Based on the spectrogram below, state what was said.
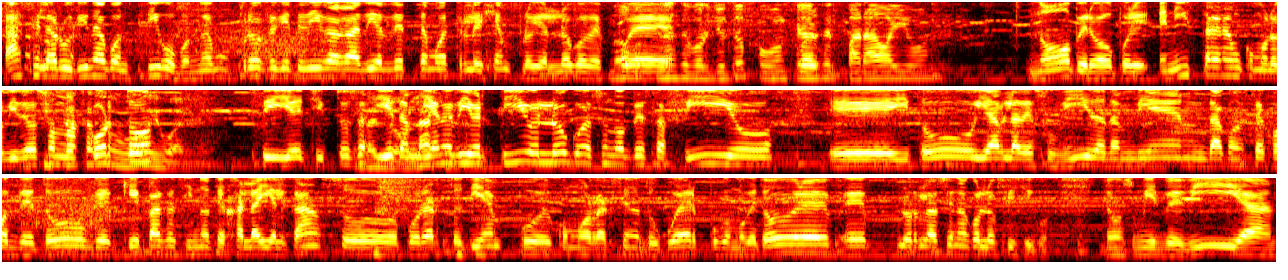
hace la rutina contigo, pues no es un profe que te diga haga 10 de este, muestra el ejemplo y el loco No, pues lo después... hace por YouTube, pues que hacer parado ahí, weón. No, pero por, en Instagram como los videos son más cortos, Igual. sí, es chistosa. Y también es divertido, el loco hace unos desafíos eh, y todo, y habla de su vida también, da consejos de todo, qué, qué pasa si no te jaláis el ganso por harto tiempo, cómo reacciona tu cuerpo, como que todo eh, eh, lo relaciona con lo físico. De consumir bebidas,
